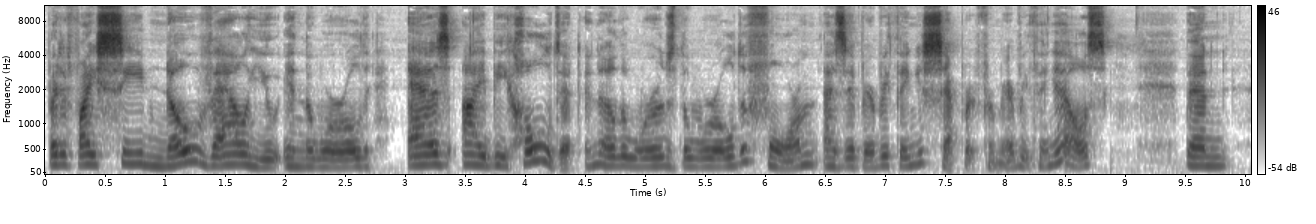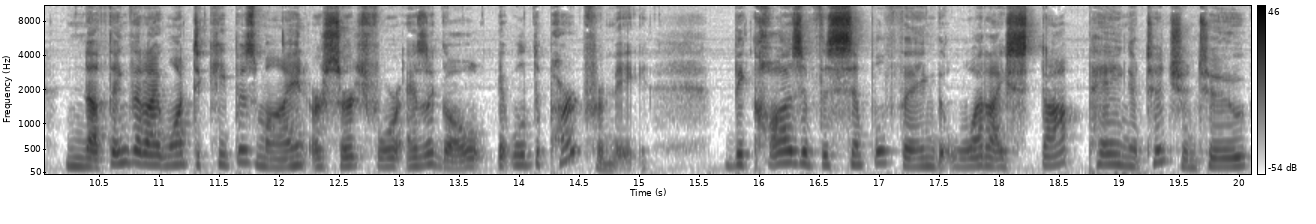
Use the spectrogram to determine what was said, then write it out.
But if I see no value in the world as I behold it, in other words, the world of form, as if everything is separate from everything else, then nothing that I want to keep as mine or search for as a goal, it will depart from me. Because of the simple thing that what I stop paying attention to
